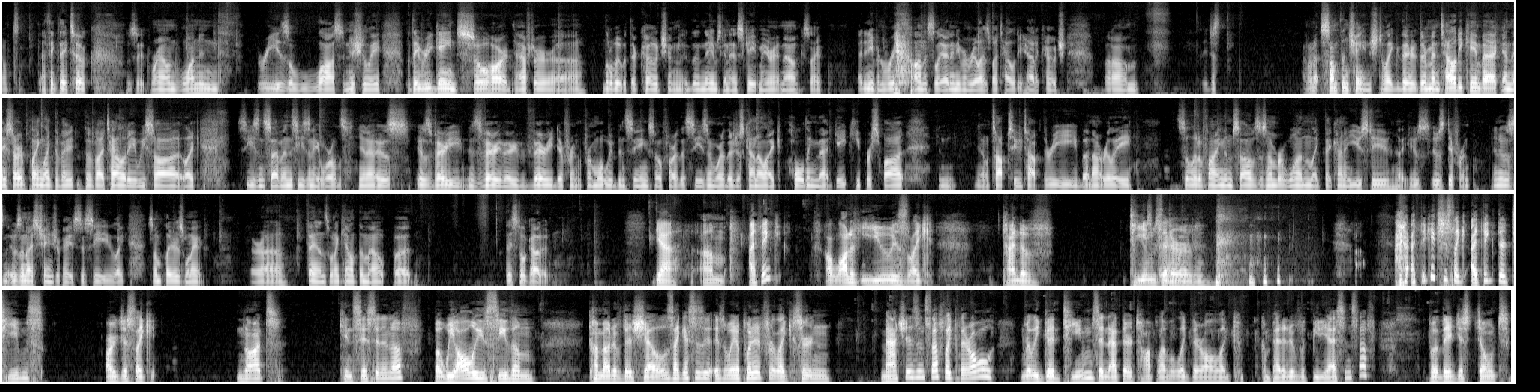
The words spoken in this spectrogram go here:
know, t- I think they took was it round one and three is a loss initially, but they regained so hard after uh, little bit with their coach, and the name's going to escape me right now because I, I didn't even re- honestly I didn't even realize Vitality had a coach, but um, they just I don't know something changed. Like their their mentality came back, and they started playing like the the Vitality we saw like season seven, season eight worlds. You know, it was it was very it was very very very different from what we've been seeing so far this season, where they're just kind of like holding that gatekeeper spot and you know top two, top three, but not really solidifying themselves as number one like they kind of used to. Like it was it was different, and it was it was a nice change of pace to see. Like some players when I or uh, fans when I count them out, but they still got it. yeah um i think a lot of eu is like kind of teams that are I think it's just like I think their teams are just like not consistent enough, but we always see them come out of their shells. I guess is a, is a way to put it for like certain matches and stuff. Like they're all really good teams, and at their top level, like they're all like competitive with BDS and stuff, but they just don't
